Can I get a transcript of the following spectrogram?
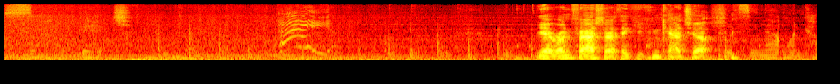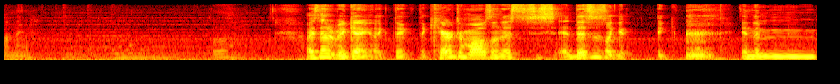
Son of a bitch. Hey! Yeah, run faster. I think you can catch up. Should have seen that one coming. Ugh. I said at the beginning, like the, the character models in this, this is like, like in the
